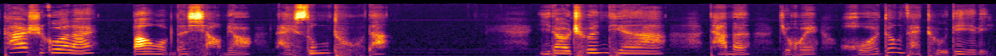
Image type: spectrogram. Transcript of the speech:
他是过来帮我们的小苗来松土的。一到春天啊，他们就会活动在土地里。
